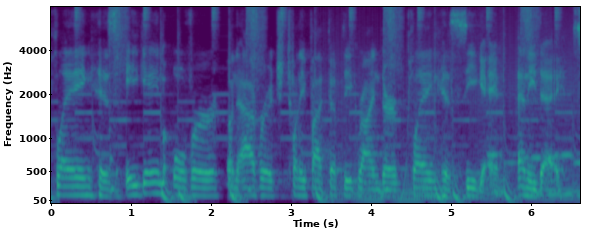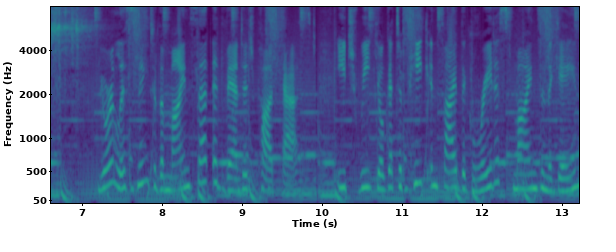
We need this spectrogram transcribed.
playing his A game over an average 25 50 grinder playing his C game any day. You're listening to the Mindset Advantage podcast. Each week, you'll get to peek inside the greatest minds in the game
